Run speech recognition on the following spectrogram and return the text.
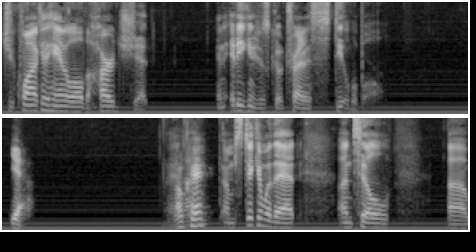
Jaquan can handle all the hard shit, and Eddie can just go try to steal the ball. Yeah. And Okay. I'm, I'm sticking with that until uh,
